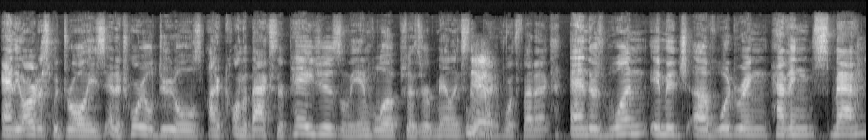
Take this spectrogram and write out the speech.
and the artist would draw these editorial doodles like, on the backs of their pages, on the envelopes as they're mailing stuff Yeah. back and forth FedEx. And there's one image of Woodring having smashed,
